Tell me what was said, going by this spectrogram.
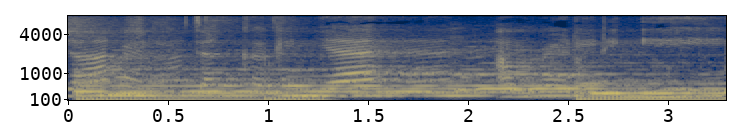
John, are you done cooking yet? I'm ready to eat.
